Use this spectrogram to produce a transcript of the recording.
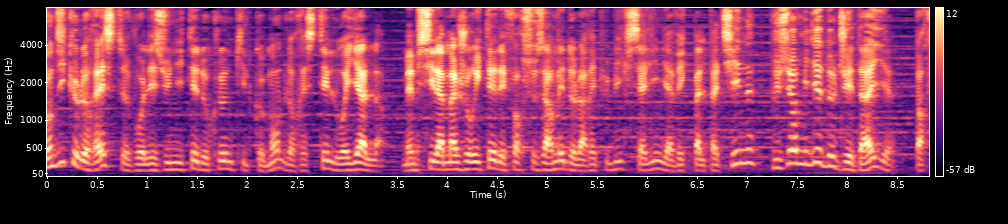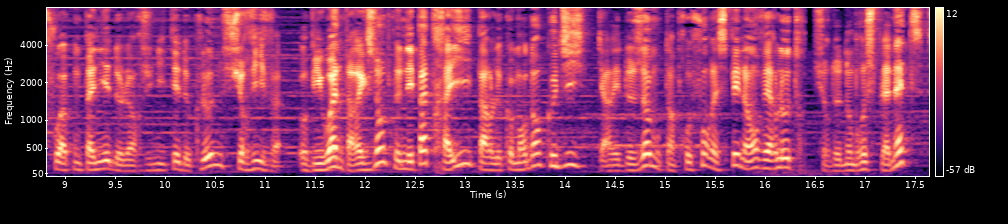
tandis que le reste voit les unités de clones qu'ils commandent leur rester loyales. Même si la majorité des forces armées de la République s'alignent avec Palpatine, plusieurs milliers de Jedi, parfois accompagnés de leurs unités de clones, survivent. Obi-Wan par exemple n'est pas trahi par le commandant Cody, car les deux hommes ont un profond respect l'un envers l'autre. Sur de nombreuses planètes,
